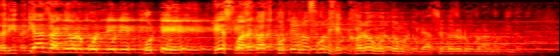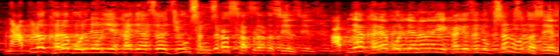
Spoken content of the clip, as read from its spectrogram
तर इतक्या जागेवर बोललेले खोटे हे स्वर्गात खोटे नसून हे खरं होतं म्हटले असं गरुड पुराणात दिलं. आणि आपलं खरं बोलल्याने एखाद्याचं जीव संकटात सापडत असेल आपल्या खऱ्या बोलल्यानं एखाद्याचं नुकसान होत असेल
